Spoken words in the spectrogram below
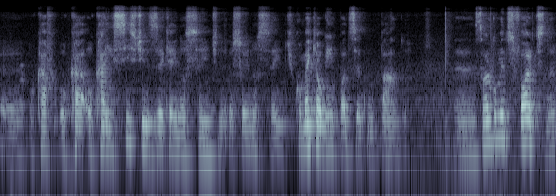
É, o, K, o, K, o K insiste em dizer que é inocente, né? Eu sou inocente. Como é que alguém pode ser culpado? É, são argumentos fortes, né?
